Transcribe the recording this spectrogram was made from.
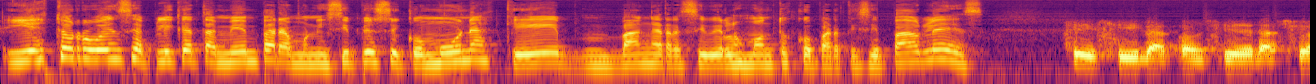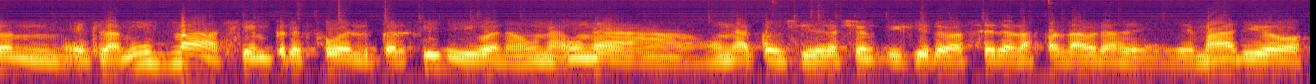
¿Y esto, Rubén, se aplica también para municipios y comunas que van a recibir los montos coparticipables? Sí, sí, la consideración es la misma, siempre fue el perfil y bueno, una, una, una consideración que quiero hacer a las palabras de, Mario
